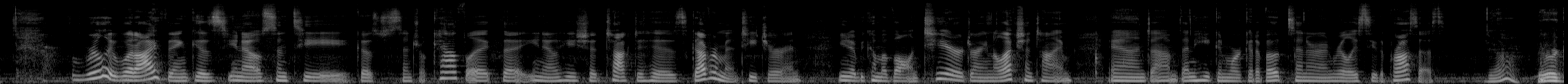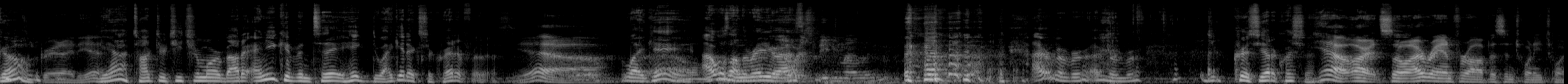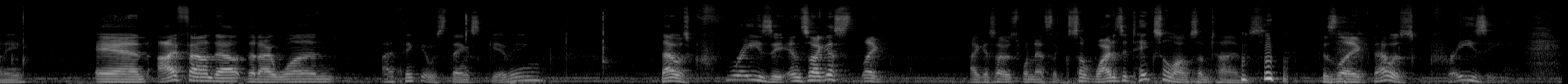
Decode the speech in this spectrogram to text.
Really, what I think is, you know, since he goes to Central Catholic, that, you know, he should talk to his government teacher and, you know, become a volunteer during election time. And um, then he can work at a vote center and really see the process. Yeah. There we go. Great idea. yeah. Talk to your teacher more about it, and you can even say, "Hey, do I get extra credit for this?" Yeah. Like, hey, I was on the radio. Ask. speaking my language. I remember. I remember. Chris, you had a question. Yeah, all right. So I ran for office in 2020 and I found out that I won I think it was Thanksgiving. That was crazy. And so I guess like I guess I was one that's like some why does it take so long sometimes? Cuz like that was crazy.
